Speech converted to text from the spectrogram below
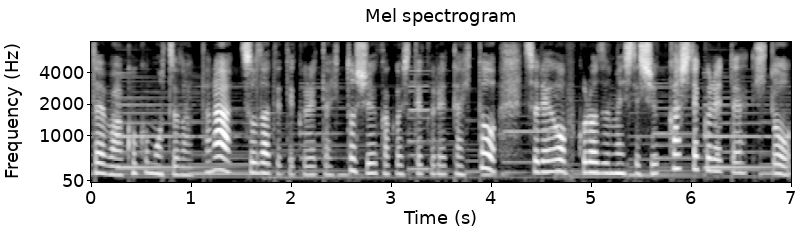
例えば穀物だったら育ててくれた人収穫してくれた人それを袋詰めして出荷してくれた人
